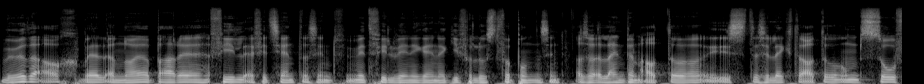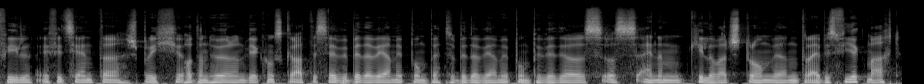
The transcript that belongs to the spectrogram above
Würde auch, weil Erneuerbare viel effizienter sind, mit viel weniger Energieverlust verbunden sind. Also allein beim Auto ist das Elektroauto um so viel effizienter, sprich hat einen höheren Wirkungsgrad. Dasselbe bei der Wärmepumpe. Also bei der Wärmepumpe wird ja aus, aus einem Kilowatt Strom werden drei bis vier gemacht.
